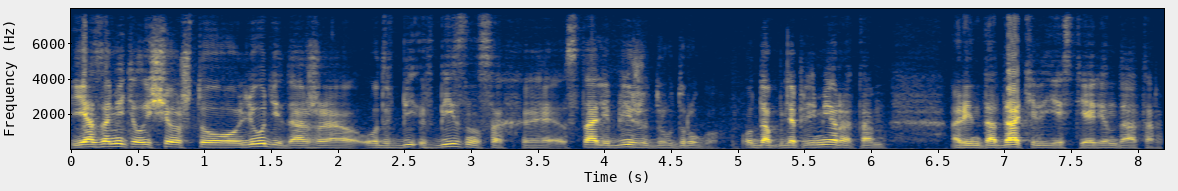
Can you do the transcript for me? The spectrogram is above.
Я заметил еще, что люди даже вот в, би- в бизнесах э, стали ближе друг к другу. Вот да, для примера там арендодатель есть и арендатор.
